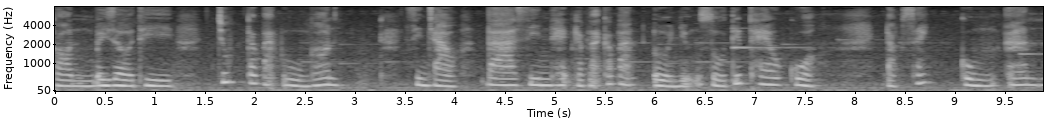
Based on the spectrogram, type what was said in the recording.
Còn bây giờ thì chúc các bạn ngủ ngon. Xin chào và xin hẹn gặp lại các bạn ở những số tiếp theo của Đọc sách cùng An.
